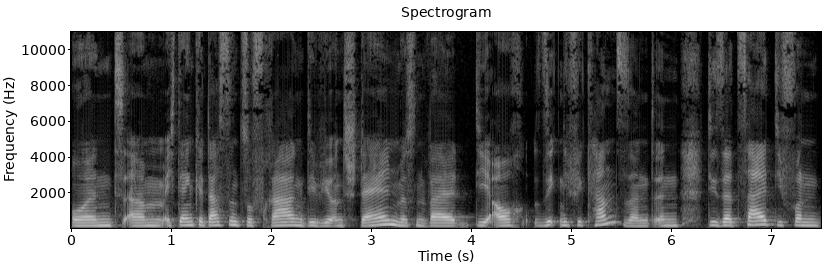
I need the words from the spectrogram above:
Und ähm, ich denke, das sind so Fragen, die wir uns stellen müssen, weil die auch signifikant sind in dieser Zeit, die von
